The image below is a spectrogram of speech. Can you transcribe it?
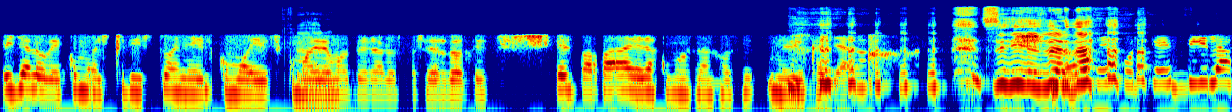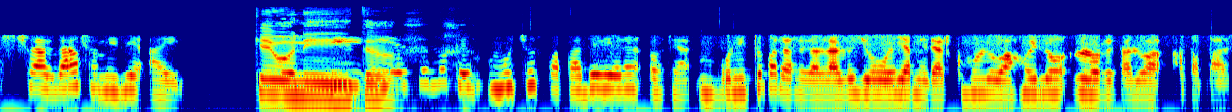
ella lo ve como el Cristo en él, como es, como debemos ver a los sacerdotes. El papá era como San José, medio callado. sí, es verdad. No sé por qué vi la Sagrada Familia ahí. Qué bonito. Y, eso es lo que muchos papás debieran, o sea, bonito para regalarlo. Yo voy a mirar cómo lo bajo y lo, lo regalo a, papás.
